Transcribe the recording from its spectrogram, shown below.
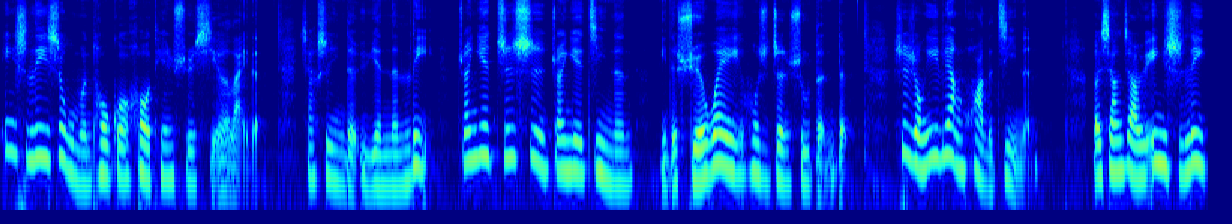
硬实力是我们透过后天学习而来的，像是你的语言能力、专业知识、专业技能、你的学位或是证书等等，是容易量化的技能。而相较于硬实力，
